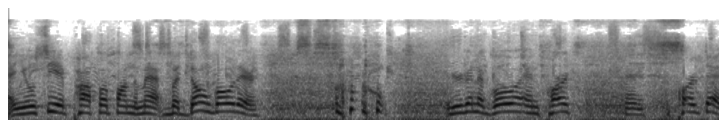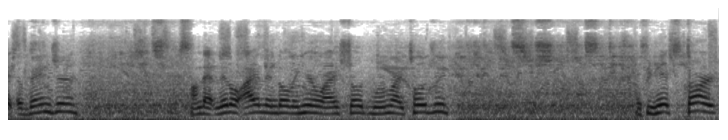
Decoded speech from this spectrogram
and you'll see it pop up on the map. But don't go there. you're gonna go and park and park that Avenger on that little island over here where I showed. Remember I told you? If you hit start,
